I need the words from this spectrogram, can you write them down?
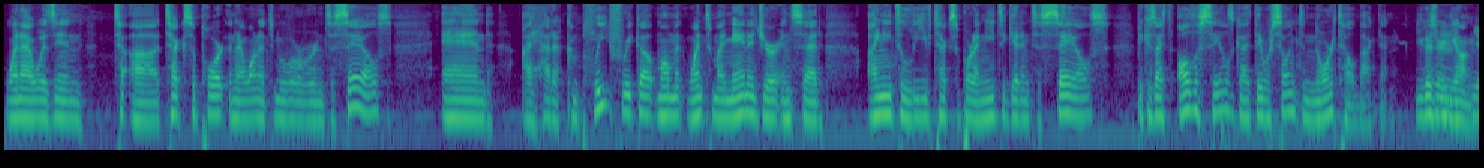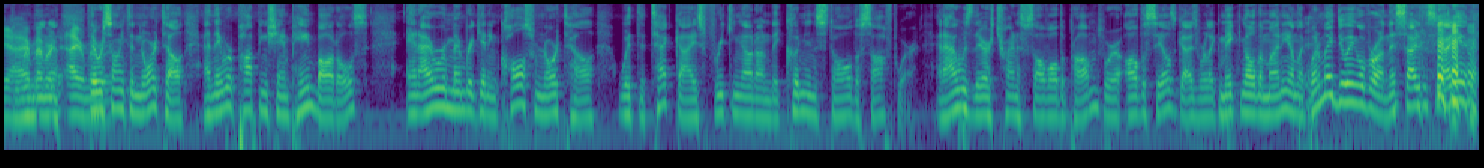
when I was in t- uh, tech support and I wanted to move over into sales. And I had a complete freak out moment, went to my manager and said, I need to leave tech support. I need to get into sales because I, all the sales guys, they were selling to Nortel back then. You guys are young. Mm-hmm. Yeah, I remember-? I They were selling to Nortel and they were popping champagne bottles. And I remember getting calls from Nortel with the tech guys freaking out on they couldn't install the software. And I was there trying to solve all the problems where all the sales guys were like making all the money. I'm like, what am I doing over on this side of the sea? I need,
